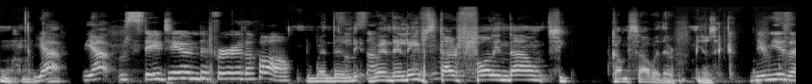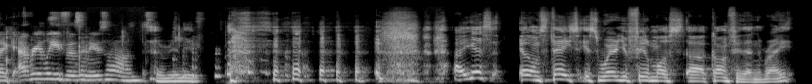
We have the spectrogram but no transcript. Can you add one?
Mhm. Yeah, yeah. Stay tuned for the fall. When the stuff when the leaves start falling down, she comes out with her music. New music. Every leaf is a new song. I really. I guess on stage is where you feel most uh, confident, right?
